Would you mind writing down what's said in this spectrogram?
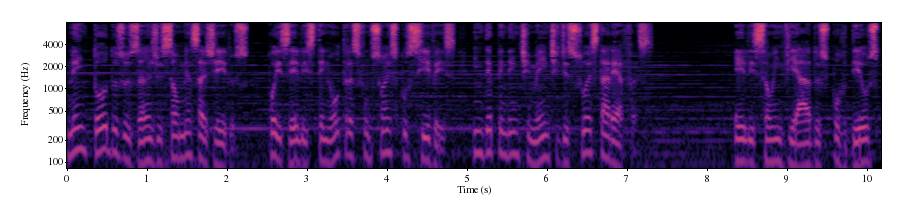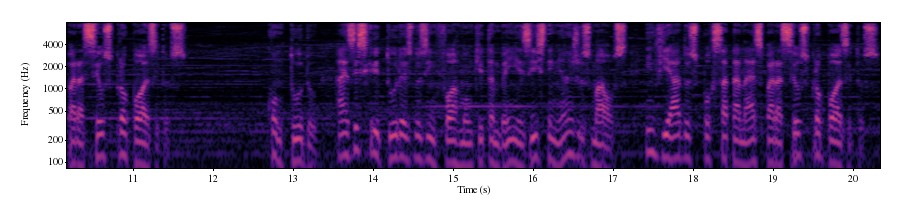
nem todos os anjos são mensageiros, pois eles têm outras funções possíveis, independentemente de suas tarefas. Eles são enviados por Deus para seus propósitos. Contudo, as Escrituras nos informam que também existem anjos maus, enviados por Satanás para seus propósitos.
